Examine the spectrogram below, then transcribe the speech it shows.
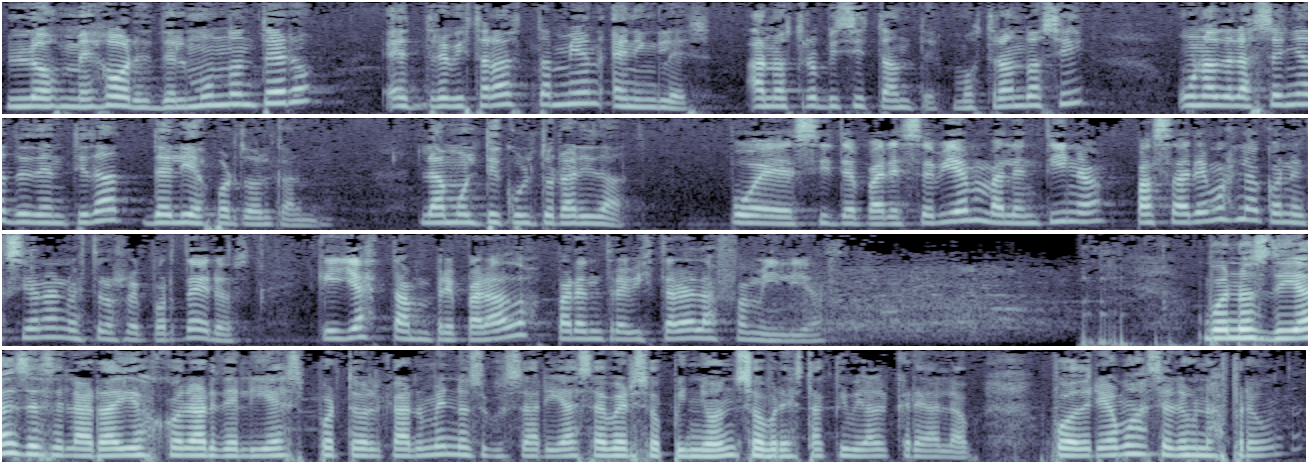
los mejores del mundo entero, entrevistarán también en inglés a nuestros visitantes, mostrando así una de las señas de identidad de Elías Puerto del Carmen, la multiculturalidad. Pues si te parece bien, Valentina, pasaremos la conexión a nuestros reporteros, que ya están preparados para entrevistar a las familias. Buenos días, desde la radio escolar de Elías Puerto del Carmen nos gustaría saber su opinión sobre esta actividad CreaLab. ¿Podríamos hacerle unas preguntas?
